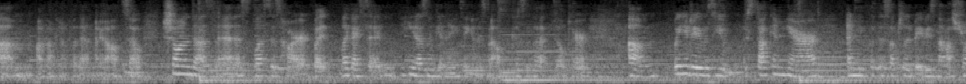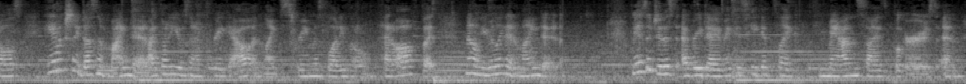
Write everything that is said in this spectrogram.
um, I'm not gonna put that in my mouth. So Sean does this, bless his heart, but like I said, he doesn't get anything in his mouth because of that filter. Um, what you do is you suck in here and you put this up to the baby's nostrils he actually doesn't mind it. I thought he was gonna freak out and like scream his bloody little head off, but no, he really didn't mind it. We have to do this every day because he gets like man-sized boogers and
